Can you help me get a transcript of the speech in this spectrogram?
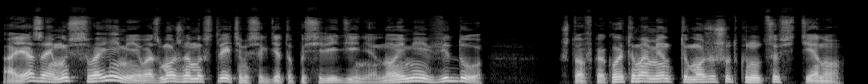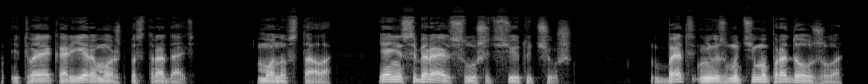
а я займусь своими, и, возможно, мы встретимся где-то посередине. Но имей в виду, что в какой-то момент ты можешь уткнуться в стену, и твоя карьера может пострадать. Мона встала. Я не собираюсь слушать всю эту чушь. Бет невозмутимо продолжила.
